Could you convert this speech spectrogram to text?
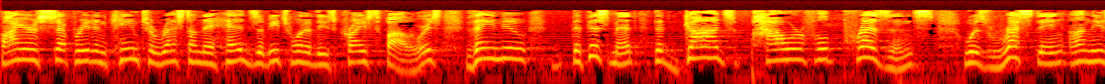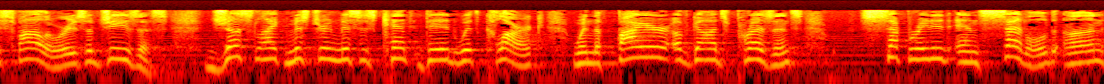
fire separated and came to rest on the heads of each one of these Christ followers, they knew that this meant that God's powerful presence was resting on these followers of Jesus. Just like Mr. and Mrs. Kent did with Clark, when the fire of God's presence separated and settled on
